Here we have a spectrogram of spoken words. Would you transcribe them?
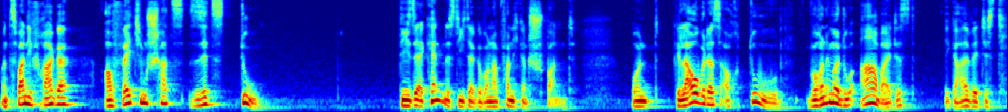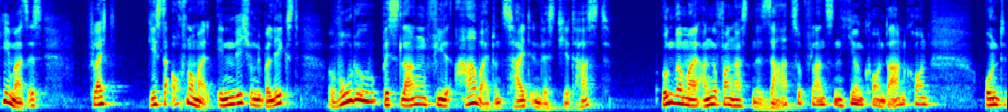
Und zwar die Frage, auf welchem Schatz sitzt du? Diese Erkenntnis, die ich da gewonnen habe, fand ich ganz spannend. Und glaube, dass auch du, woran immer du arbeitest, egal welches Thema es ist, vielleicht gehst du auch nochmal in dich und überlegst, wo du bislang viel Arbeit und Zeit investiert hast, irgendwann mal angefangen hast, eine Saat zu pflanzen, hier ein Korn, da ein Korn, und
